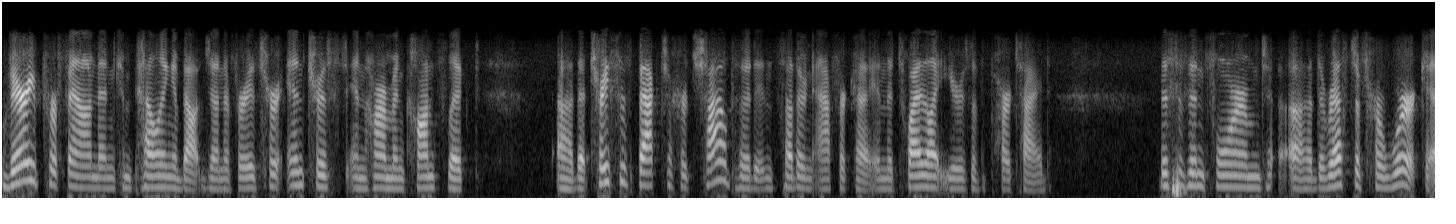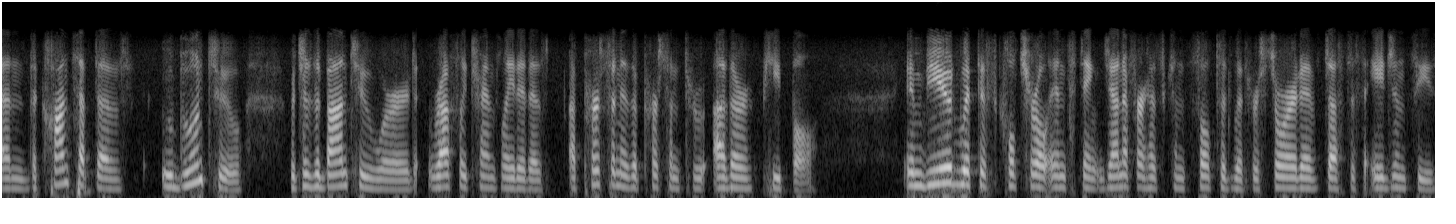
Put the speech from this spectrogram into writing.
very profound and compelling about Jennifer is her interest in harm and conflict uh, that traces back to her childhood in southern Africa in the twilight years of apartheid. This has informed uh, the rest of her work and the concept of Ubuntu, which is a Bantu word roughly translated as a person is a person through other people. Imbued with this cultural instinct, Jennifer has consulted with restorative justice agencies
